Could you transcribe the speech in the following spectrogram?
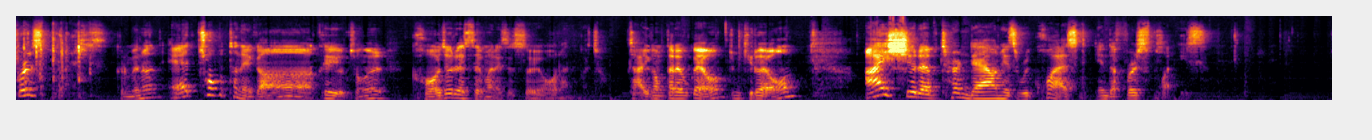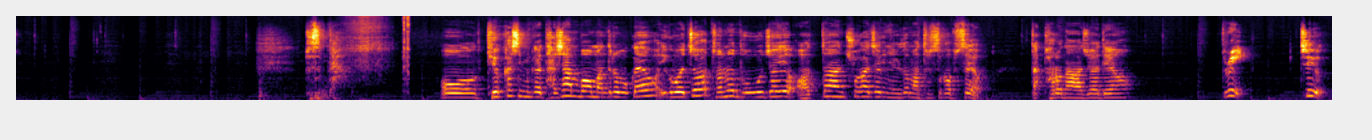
first place. 그러면은 애초부터 내가 그의 요청을 거절했어야만 했었어요. 라는 거죠. 자, 이거 한번 따라해 볼까요? 좀 길어요. I should have turned down his request in the first place. 좋습니다. 어, 기억하십니까? 다시 한번 만들어 볼까요? 이거 뭐죠? 저는 도저히 어떠한 추가적인 일도 맡을 수가 없어요. 딱 바로 나와줘야 돼요. 3, 2, 1.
